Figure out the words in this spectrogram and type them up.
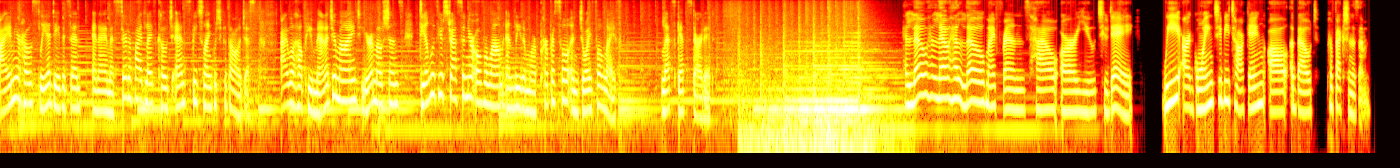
I am your host, Leah Davidson, and I am a certified life coach and speech language pathologist. I will help you manage your mind, your emotions, deal with your stress and your overwhelm, and lead a more purposeful and joyful life. Let's get started. Hello, hello, hello, my friends. How are you today? We are going to be talking all about perfectionism.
